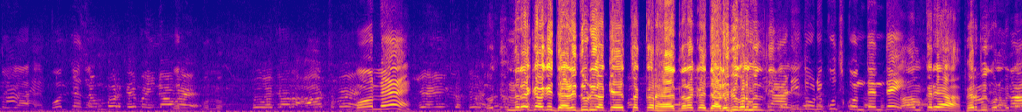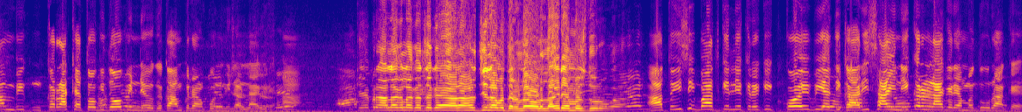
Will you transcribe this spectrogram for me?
तो यह है। बोल बोले तो नरेगा की दाढ़ी दूढ़ी का क्या चक्कर है? नरेगा की दाढ़ी भी कौन मिलती? है गाड़ी थोड़ी कुछ कौन देंदे काम करया फिर भी कौन मिला? काम भी कर रखा तो भी दो महीने हो गए काम करने कौन मिलने लग? रहे हाँ। के पर अलग अलग जगह हर जिला में धरना होने लग रहा है मजदूरों का। हाँ तो इसी बात के लिए करे कि कोई भी अधिकारी साइन नहीं करने लग रहे मजदूरा के।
